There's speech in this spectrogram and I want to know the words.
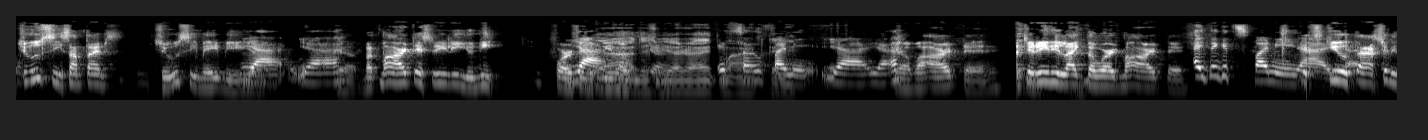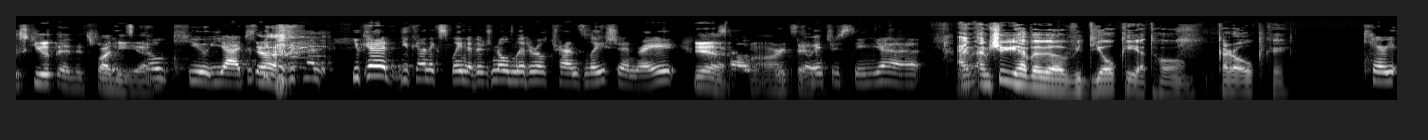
Juicy, sometimes juicy maybe. yeah, yeah. Yeah. But maarte is really unique for Yeah. Ah, yeah, Filipinos. that's, Yeah. you're right. It's so funny. Yeah, yeah. Yeah, maarte. But you really like the word maarte. I think it's funny. Yeah, it's cute. yeah. Actually, it's cute and it's funny. It's yeah. so cute. Yeah, just Yeah. because you can't, you can't, you can't explain it. There's no literal translation, right? yeah. So maarte. it's so interesting. Yeah. I'm, I'm sure you have a, a videoke at home, karaoke. Carry.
